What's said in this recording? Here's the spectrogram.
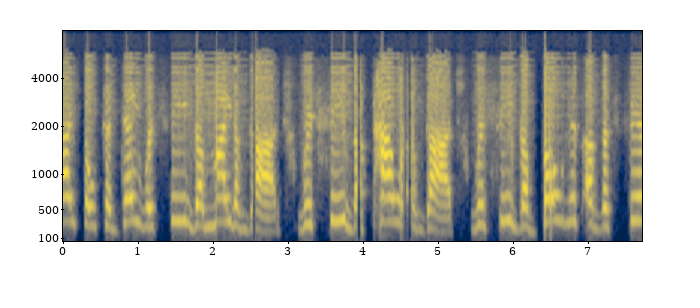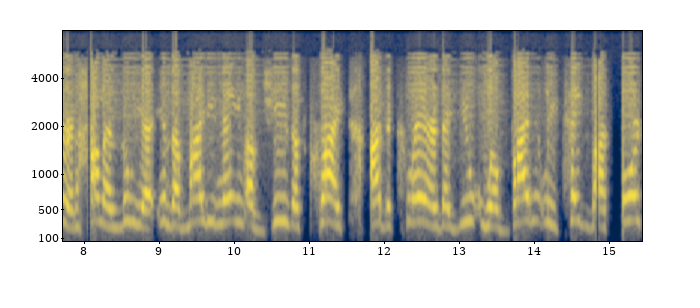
life. So today, receive the might of God, receive the power of God, receive the boldness of the Spirit. Hallelujah. In the mighty name of Jesus Christ, I declare that you will violently take by force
